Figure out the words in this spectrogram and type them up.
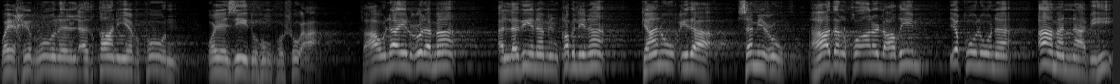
ويخرون للأذقان يبكون ويزيدهم خشوعا فهؤلاء العلماء الذين من قبلنا كانوا إذا سمعوا هذا القرآن العظيم يقولون آمنا به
